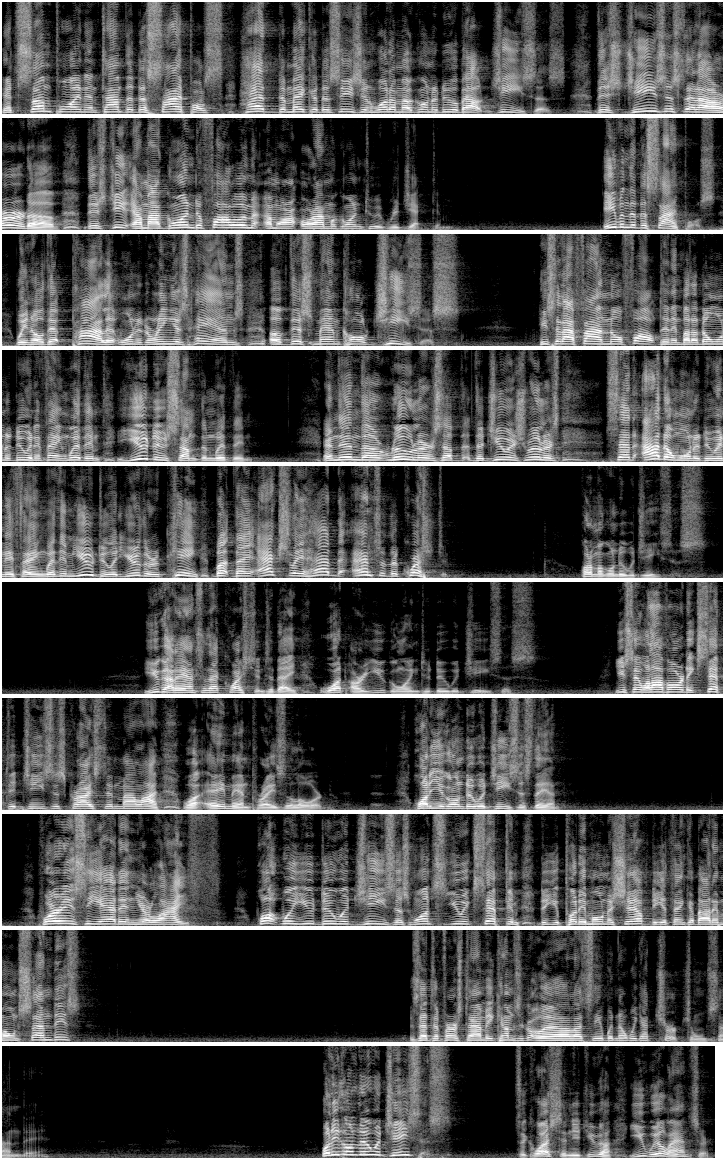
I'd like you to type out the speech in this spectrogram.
At some point in time, the disciples had to make a decision what am I going to do about Jesus? This Jesus that I heard of, this Je- am I going to follow him or am I going to reject him? Even the disciples, we know that Pilate wanted to wring his hands of this man called Jesus. He said, I find no fault in him, but I don't want to do anything with him. You do something with him. And then the rulers of the Jewish rulers, said, I don't want to do anything with him. You do it. You're the king. But they actually had to answer the question What am I going to do with Jesus? You got to answer that question today. What are you going to do with Jesus? You say, Well, I've already accepted Jesus Christ in my life. Well, amen. Praise the Lord. What are you going to do with Jesus then? Where is he at in your life? What will you do with Jesus once you accept him? Do you put him on a shelf? Do you think about him on Sundays? Is that the first time he comes across? Well, let's see. Well, no, we got church on Sunday. What are you going to do with Jesus? It's a question that you, uh, you will answer.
